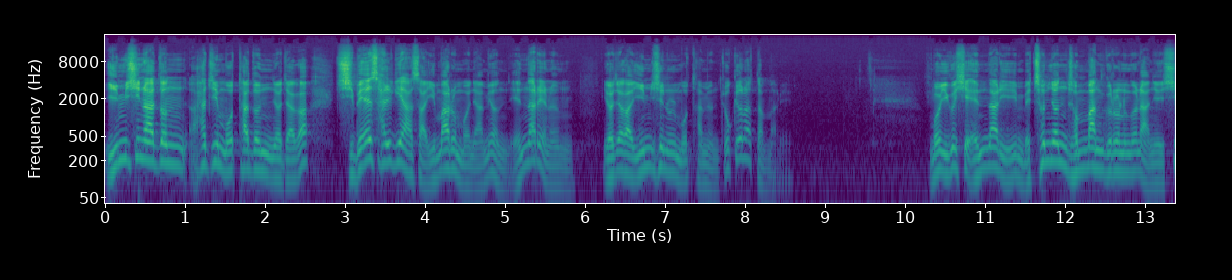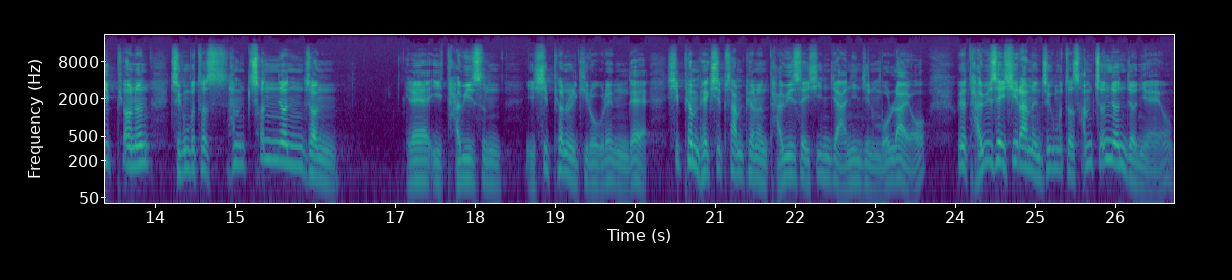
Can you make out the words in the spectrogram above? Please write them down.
임신하던 하지 못하던 여자가 집에 살게 하사 이 말은 뭐냐면 옛날에는 여자가 임신을 못하면 쫓겨났단 말이에요. 뭐 이것이 옛날이 몇천 년 전만 그러는 건 아니에요. 시편은 지금부터 3천 년 전에 이 다윗은 이 시편을 기록을 했는데 시편 113편은 다윗의 시인지 아닌지는 몰라요. 근데 다윗의 시라면 지금부터 3천 년 전이에요.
